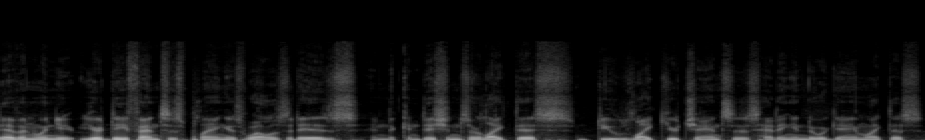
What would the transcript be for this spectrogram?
Devin, when you, your defense is playing as well as it is and the conditions are like this, do you like your chances heading into a game like this?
